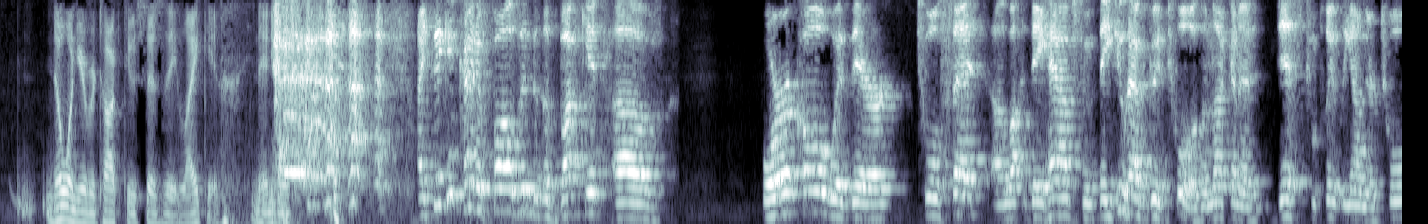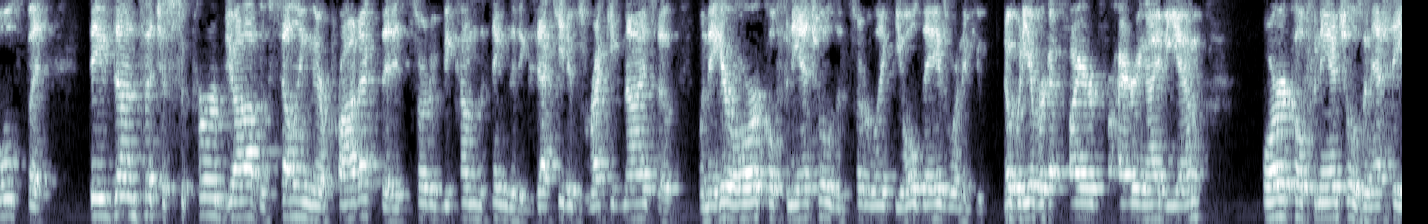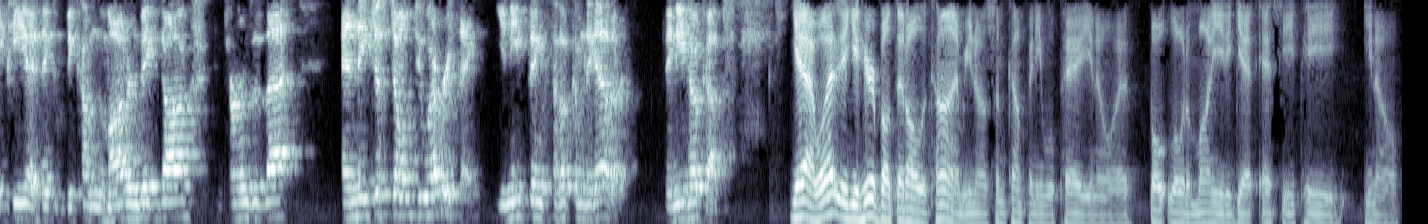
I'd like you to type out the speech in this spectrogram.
no one you ever talk to says they like it in any way. I think it kind of falls into the bucket of Oracle with their tool set. A lot, they have some, they do have good tools. I'm not going to diss completely on their tools, but they've done such a superb job of selling their product that it's sort of become the thing that executives recognize. So when they hear Oracle Financials, it's sort of like the old days when if you nobody ever got fired for hiring IBM. Oracle Financials and SAP, I think, have become the modern big dogs in terms of that. And they just don't do everything. You need things to hook them together. They need hookups. Yeah, well, you hear about that all the time. You know, some company will pay, you know, a boatload of money to get SAP, you know,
